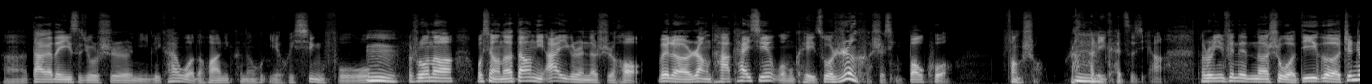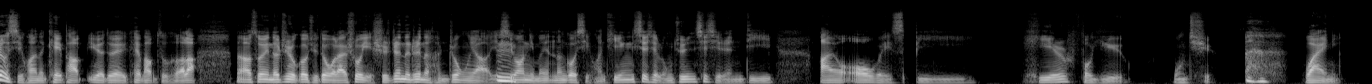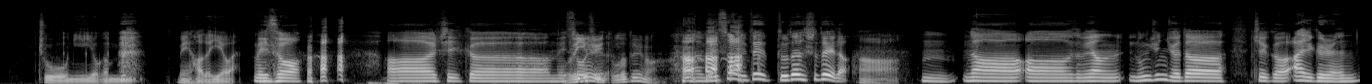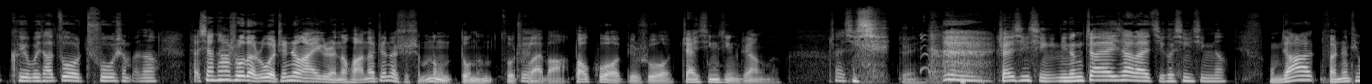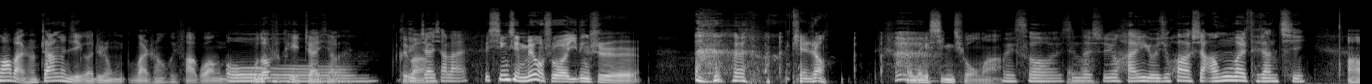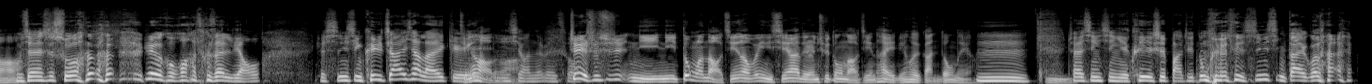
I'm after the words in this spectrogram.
呃，大概的意思就是你离开我的话，你可能也会幸福。嗯他说呢，我想呢，当你爱一个人的时候，为了让他开心，我们可以做任何事情，包括放手，让他离开自己啊。他说，Infinite 呢是我第一个真正喜欢的 K-pop 乐队 K-pop 组合了。那所以呢，这首歌曲对我来说也是真的真的很重要，也希望你们能够喜欢听。谢谢龙君，谢谢人迪，I'll always be here for you, Won't you？我爱你，祝你有个美美好的夜晚。没错。啊、这个没错，我的英语读的对吗？啊，没错，你对读的是对的。啊，嗯，那呃，怎么样？龙君觉得这个爱一个人可以为他做出什么呢？他像他说的，如果真正爱一个人的话，那真的是什么能都能做出来吧？包括比如说摘星星这样的。摘星星。对。摘星星你能摘下来几颗星星呢？我们家反正天花板上粘了几个这种晚上会发光的我倒是可以摘下来可以摘下来。这星星没有说一定是 天上的那个星球嘛。没错现在是用韩语有一句话是啊屋外才想啊我现在是说 任何话都在聊。这星星可以摘下来给挺好的你喜欢的，没错。这也是是你你动了脑筋啊，为你心爱的人去动脑筋，他一定会感动的呀。嗯，嗯，摘星星也可以是把这动物园里星星带过来，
